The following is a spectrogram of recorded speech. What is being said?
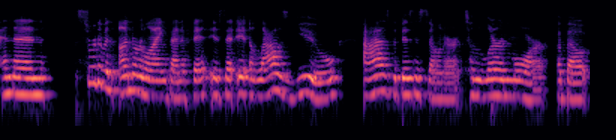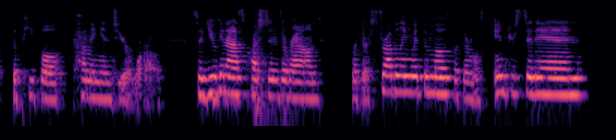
and then sort of an underlying benefit is that it allows you as the business owner to learn more about the people coming into your world. So you can ask questions around what they're struggling with the most, what they're most interested in,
